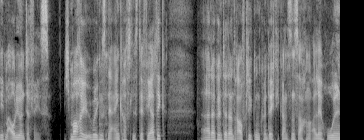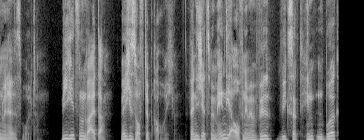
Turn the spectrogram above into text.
dem Audio-Interface. Ich mache hier übrigens eine Einkaufsliste fertig. Äh, da könnt ihr dann draufklicken und könnt euch die ganzen Sachen alle holen, wenn ihr das wollt. Wie geht es nun weiter? Welche Software brauche ich? Wenn ich jetzt mit dem Handy aufnehmen will, wie gesagt, Hindenburg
